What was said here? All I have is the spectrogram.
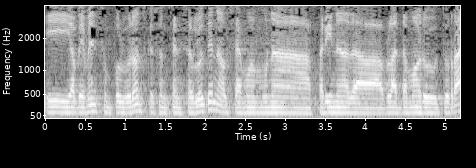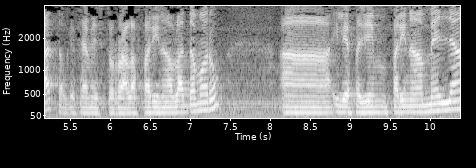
i òbviament són polvorons que són sense gluten els fem amb una farina de blat de moro torrat el que fem és torrar la farina de blat de moro uh, i li afegim farina d'ametlla,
